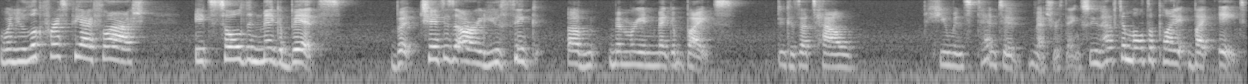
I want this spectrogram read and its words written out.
when you look for SPI flash, it's sold in megabits. but chances are you think of memory in megabytes because that's how humans tend to measure things. So you have to multiply it by eight.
